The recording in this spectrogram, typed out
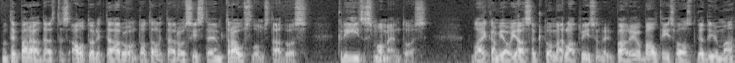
Nu, te parādās tas autoritāro un totalitāro sistēmu trauslums tādos krīzes momentos. Laikam jau jāsaka, tomēr Latvijas un arī pārējo Baltijas valstu gadījumā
